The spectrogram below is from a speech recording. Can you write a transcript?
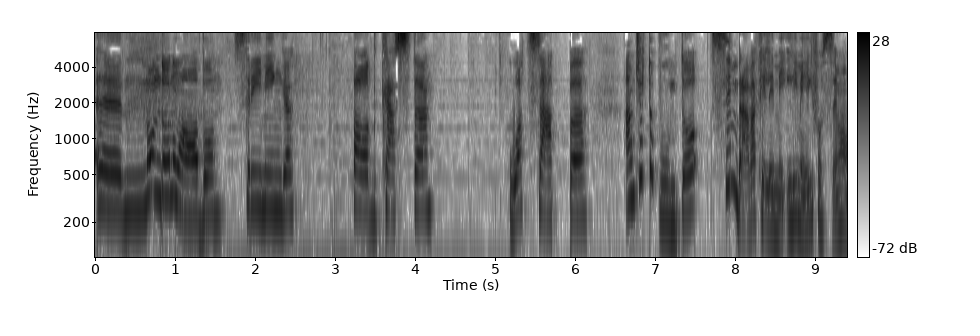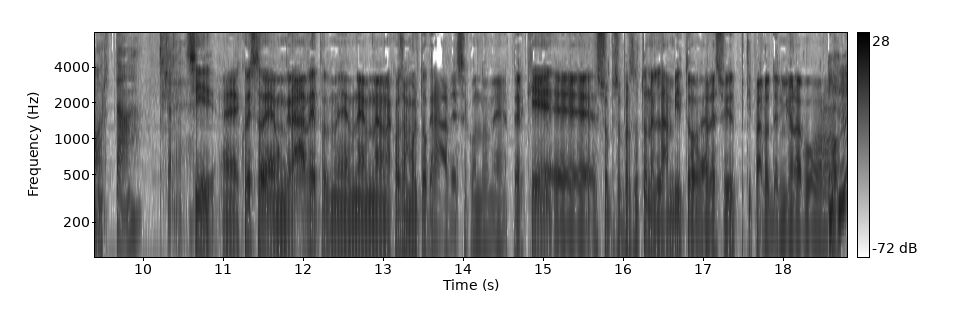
Eh, mondo nuovo, streaming, podcast, WhatsApp. A un certo punto sembrava che l'email fosse morta. Cioè... Sì, eh, questo è, un grave, è una, cosa molto grave secondo me, perché eh, so, soprattutto nell'ambito, adesso io ti parlo del mio lavoro, mm-hmm.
